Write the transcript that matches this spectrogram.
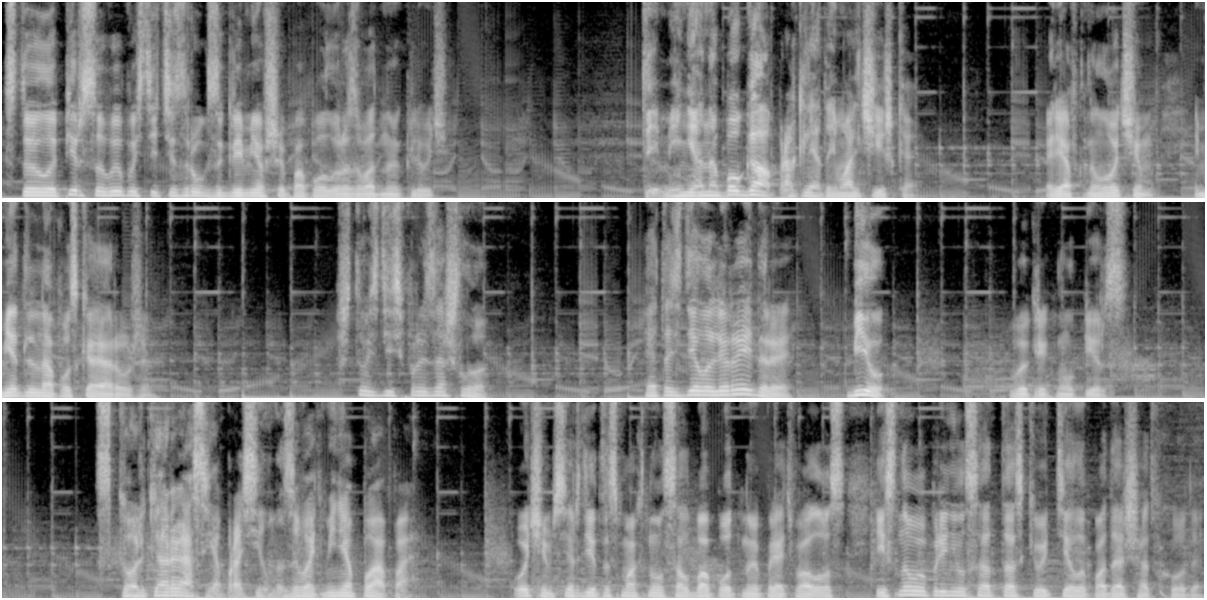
стоило Пирсу выпустить из рук загремевший по полу разводной ключ. «Ты меня напугал, проклятый мальчишка!» — рявкнул отчим, медленно опуская оружие. «Что здесь произошло? Это сделали рейдеры? Билл!» — выкрикнул Пирс. Сколько раз я просил называть меня папа? Отчим сердито смахнул с лба потную прядь волос и снова принялся оттаскивать тело подальше от входа.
